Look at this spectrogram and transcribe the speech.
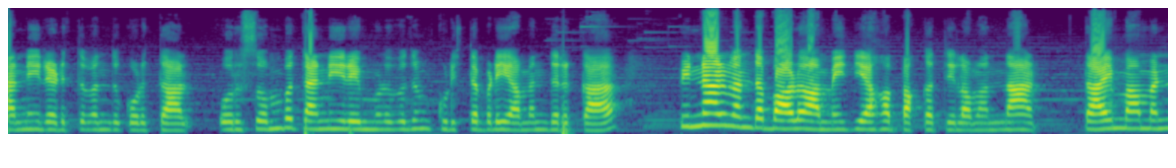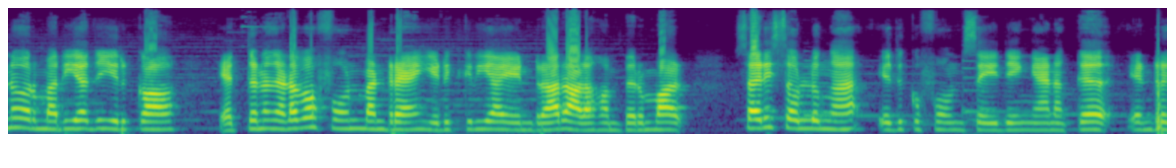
தண்ணீர் எடுத்து வந்து கொடுத்தாள். ஒரு சொம்பு தண்ணீரை முழுவதும் குடித்தபடி அமர்ந்திருக்க? பின்னால் வந்த பாலு அமைதியாக பக்கத்தில் அமர்ந்தான். தாய் மாமன்னு ஒரு மரியாதை இருக்கா? எத்தனை தடவை ஃபோன் பண்ணுறேன் எடுக்கிறியா என்றார் அழகம் பெருமாள். சரி சொல்லுங்க எதுக்கு ஃபோன் செய்தீங்க எனக்கு? என்று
